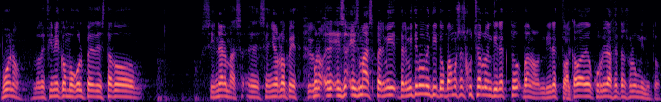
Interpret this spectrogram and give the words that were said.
Bueno, lo define como golpe de Estado sin armas, eh, señor López. Bueno, es, más, permíteme un momentito, vamos a escucharlo en directo. Bueno, en directo, acaba de ocurrir hace tan solo un minuto.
